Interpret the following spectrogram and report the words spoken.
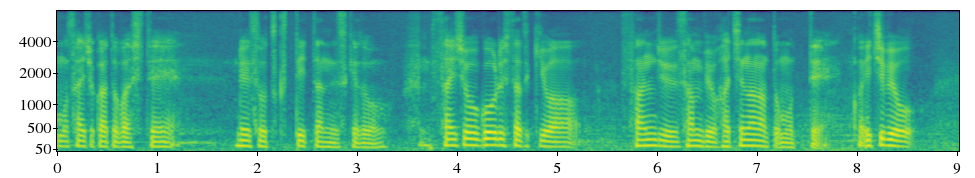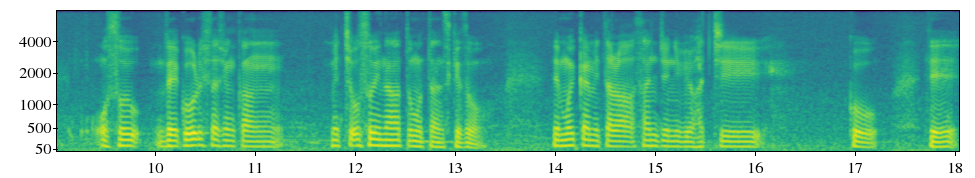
もう最初から飛ばしてレースを作っていったんですけど最初ゴールした時は33秒87と思って1秒遅でゴールした瞬間めっちゃ遅いなと思ったんですけどでもう一回見たら32秒8 85で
